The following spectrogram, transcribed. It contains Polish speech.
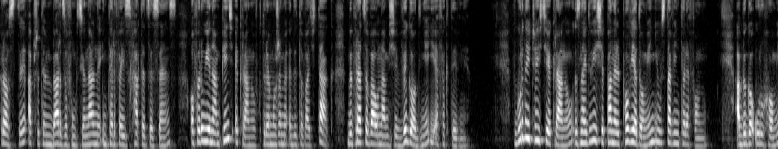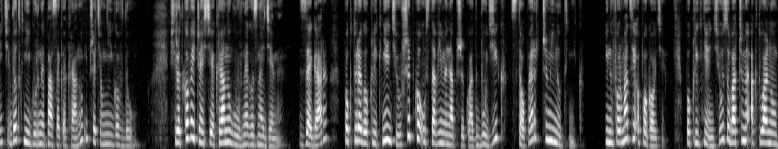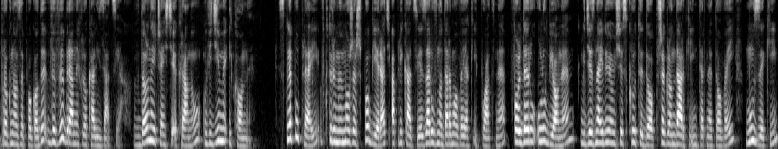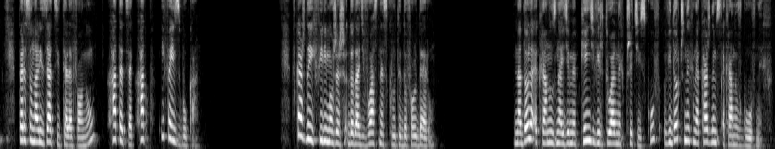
Prosty, a przy tym bardzo funkcjonalny interfejs HTC Sense oferuje nam pięć ekranów, które możemy edytować tak, by pracowało nam się wygodnie i efektywnie. W górnej części ekranu znajduje się panel powiadomień i ustawień telefonu. Aby go uruchomić, dotknij górny pasek ekranu i przeciągnij go w dół. W środkowej części ekranu głównego znajdziemy zegar, po którego kliknięciu szybko ustawimy na przykład budzik, stoper czy minutnik. Informacje o pogodzie. Po kliknięciu zobaczymy aktualną prognozę pogody w wybranych lokalizacjach. W dolnej części ekranu widzimy ikony. Sklepu Play, w którym możesz pobierać aplikacje zarówno darmowe, jak i płatne, folderu Ulubione, gdzie znajdują się skróty do przeglądarki internetowej, muzyki, personalizacji telefonu, HTC Hub i Facebooka. W każdej chwili możesz dodać własne skróty do folderu. Na dole ekranu znajdziemy pięć wirtualnych przycisków widocznych na każdym z ekranów głównych.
